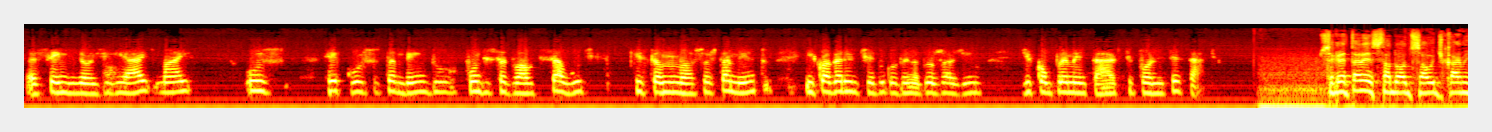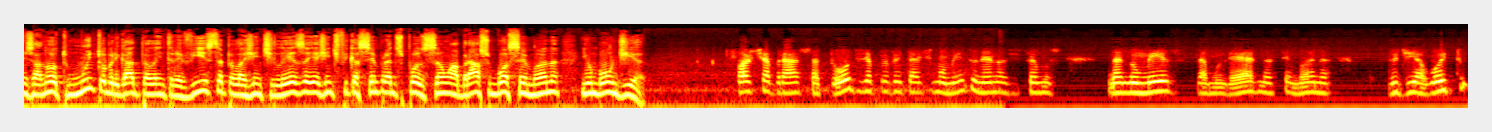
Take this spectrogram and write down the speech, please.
100 milhões de reais, mais os recursos também do Fundo Estadual de Saúde, que estão no nosso orçamento e com a garantia do governador Jorginho de complementar se for necessário. Secretária Estadual de Saúde, Carmen Zanotto, muito obrigado pela entrevista, pela gentileza e a gente fica sempre à disposição. Um abraço, boa semana e um bom dia. Forte abraço a todos e aproveitar esse momento, né? Nós estamos na, no mês da mulher, na semana do dia 8,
